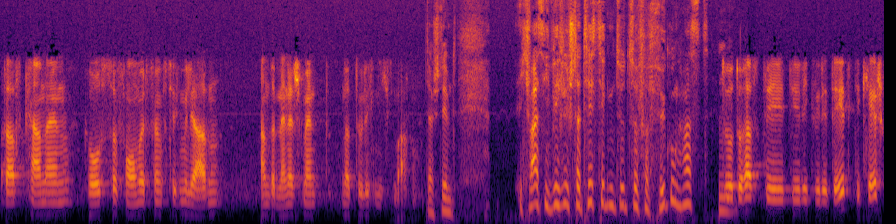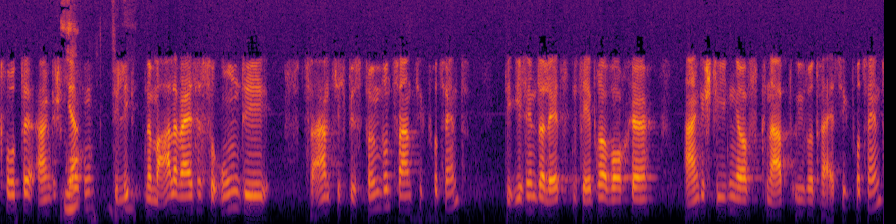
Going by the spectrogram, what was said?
Das kann ein großer Fonds mit 50 Milliarden an der Management natürlich nicht machen. Das stimmt. Ich weiß nicht, wie viele Statistiken du zur Verfügung hast. Du, du hast die, die Liquidität, die Cashquote angesprochen. Ja. Die liegt normalerweise so um die 20 bis 25 Prozent. Die ist in der letzten Februarwoche angestiegen auf knapp über 30 Prozent.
